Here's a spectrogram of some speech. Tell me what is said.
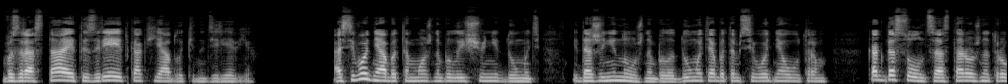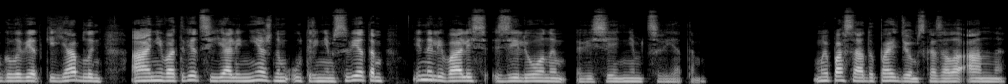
возрастает и зреет, как яблоки на деревьях. А сегодня об этом можно было еще не думать, и даже не нужно было думать об этом сегодня утром, когда солнце осторожно трогало ветки яблонь, а они в ответ сияли нежным утренним светом и наливались зеленым весенним цветом. «Мы по саду пойдем», — сказала Анна.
